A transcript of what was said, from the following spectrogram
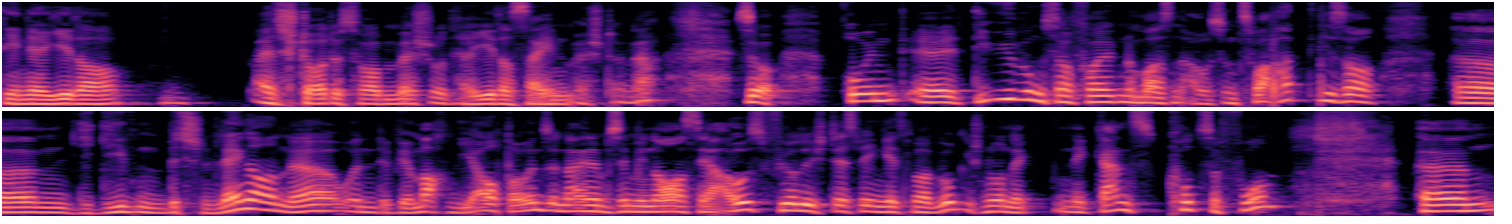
den ja jeder als Status haben möchte oder der jeder sein möchte. Ne? So, und äh, die Übung sah folgendermaßen aus. Und zwar hat dieser, ähm, die geht ein bisschen länger ne? und wir machen die auch bei uns in einem Seminar sehr ausführlich, deswegen jetzt mal wirklich nur eine, eine ganz kurze Form. Ähm,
